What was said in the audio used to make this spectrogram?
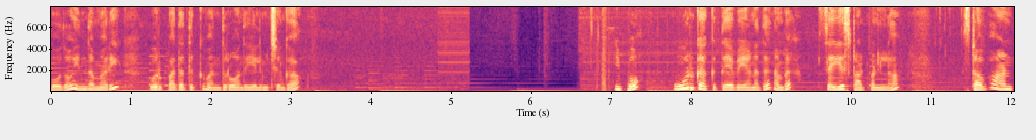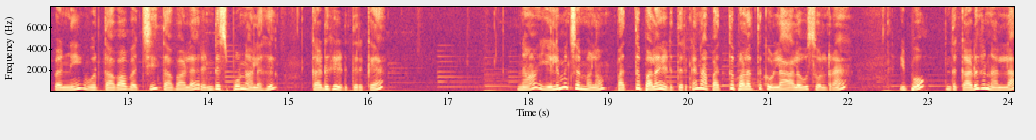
போதும். இந்த மாதிரி ஒரு பதத்துக்கு வந்துடும் அந்த எலுமிச்சங்காய். இப்போது ஊறுகாய்க்கு தேவையானதை நம்ம செய்ய ஸ்டார்ட் பண்ணலாம். ஸ்டவ் ஆன் பண்ணி ஒரு தவா வச்சு தவாவில் ரெண்டு ஸ்பூன் அழகு கடுகு எடுத்திருக்கேன். நான் எலுமிச்சம்பழம் பத்து பழம் எடுத்திருக்கேன். நான் பத்து பழத்துக்கு உள்ள அளவு சொல்கிறேன் இப்போது இந்த கடுகு நல்லா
